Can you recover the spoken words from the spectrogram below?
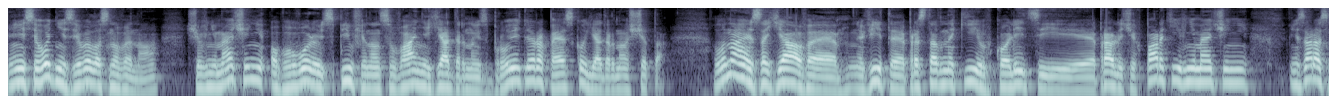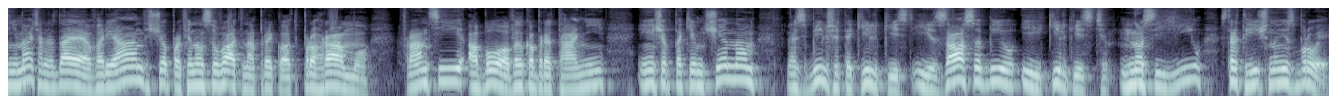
І сьогодні з'явилась новина, що в Німеччині обговорюють співфінансування ядерної зброї для європейського ядерного щита. Лунає заяви від представників коаліції правлячих партій в Німеччині. І зараз Німеччина розглядає варіант, щоб профінансувати, наприклад, програму Франції або Великобританії, і щоб таким чином збільшити кількість і засобів, і кількість носіїв стратегічної зброї,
